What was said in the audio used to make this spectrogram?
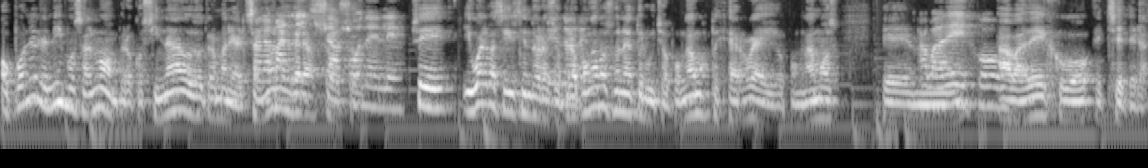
O ponerle el mismo salmón, pero cocinado de otra manera. El salmón es grasoso. ponele. Sí, igual va a seguir siendo grasoso, pero pongamos una trucha, o pongamos pejerrey, o pongamos eh, Abadejo. abadejo, etcétera.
